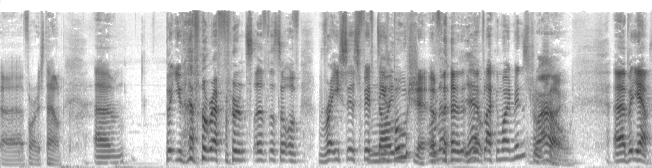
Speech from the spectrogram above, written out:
uh, forest town. Um, but you have a reference of the sort of racist 50s Nine- bullshit well, of no, the, yeah. the black and white minstrel Wow. show. Uh, but yeah,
